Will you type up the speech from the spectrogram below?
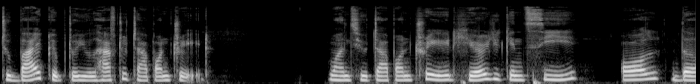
To buy crypto, you'll have to tap on trade. Once you tap on trade, here you can see all the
